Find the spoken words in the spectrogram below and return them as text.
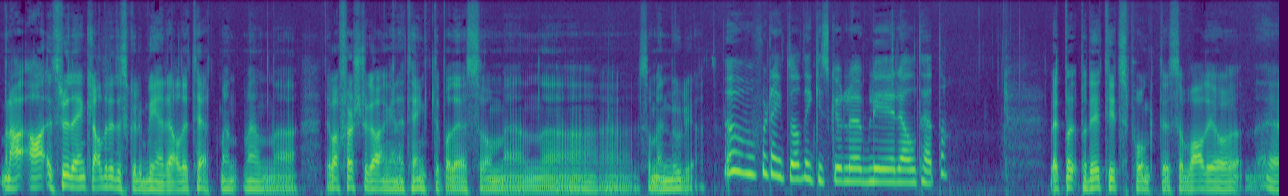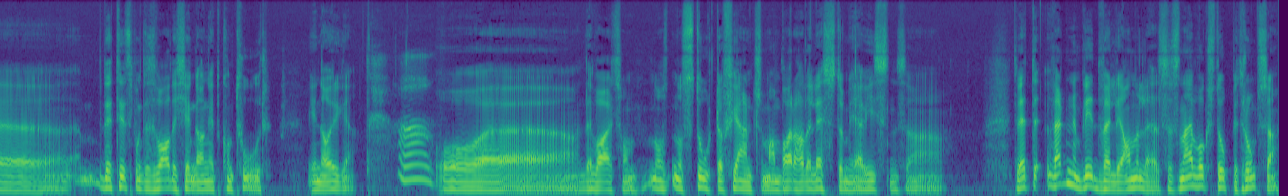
men jeg, jeg trodde egentlig aldri det skulle bli en realitet, men, men eh, det var første gangen jeg tenkte på det som en, eh, som en mulighet. Hvorfor tenkte du at det ikke skulle bli realitet, da? Vet, på, på, det tidspunktet så var det jo eh, det tidspunktet så var det ikke engang et kontor i Norge. Ah. Og eh, det var sånt, noe, noe, stort og fjernt som man bare hadde lest om i avisen. Så du vet, verden er blitt veldig annerledes. Så når jeg vokste opp i Tromsø,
